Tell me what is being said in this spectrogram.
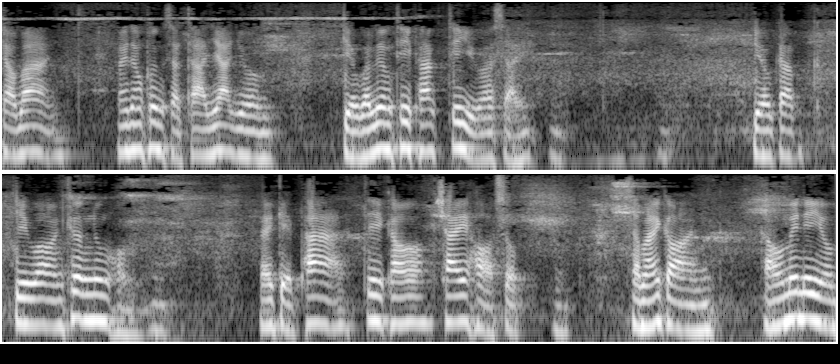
ชาวบ้าน ไม่ต้องพึ่งศรัทธาญาติโยม เกี่ยวกับเรื่องที่พักที่อยู่อาศัย เกี่ยวกับจีวรเครื่องนุ่งห่มไปเก็บผ้าที่เขาใช้ห่อศพ สมัยก่อนเขาไม่นิยม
